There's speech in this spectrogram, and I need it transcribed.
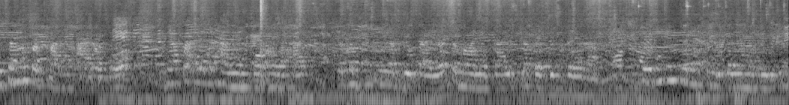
Isang mapagpalang araw po. Napaalalahanan po ang lahat na magsisinag din tayo sa mga nagkayot na pepeng pera. Pwede po natin ito na mabuti.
